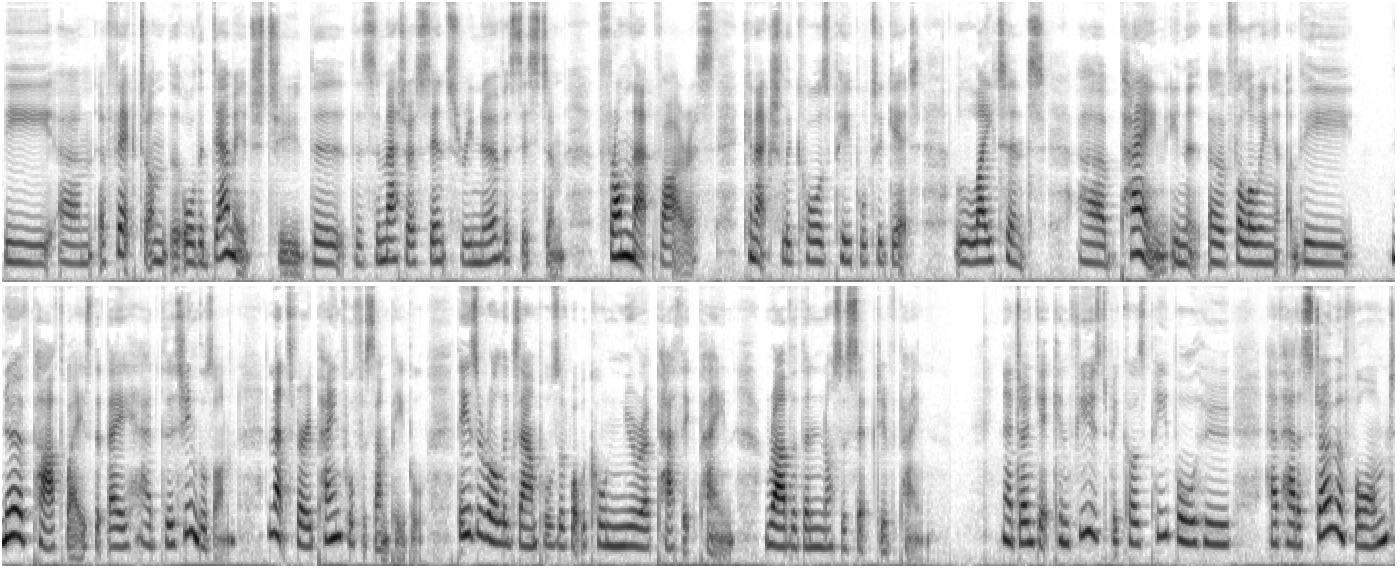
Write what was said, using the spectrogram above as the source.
the um, effect on the, or the damage to the, the somatosensory nervous system from that virus can actually cause people to get latent uh, pain in uh, following the nerve pathways that they had the shingles on, and that's very painful for some people. These are all examples of what we call neuropathic pain rather than nociceptive pain. Now, don't get confused because people who have had a stoma formed,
